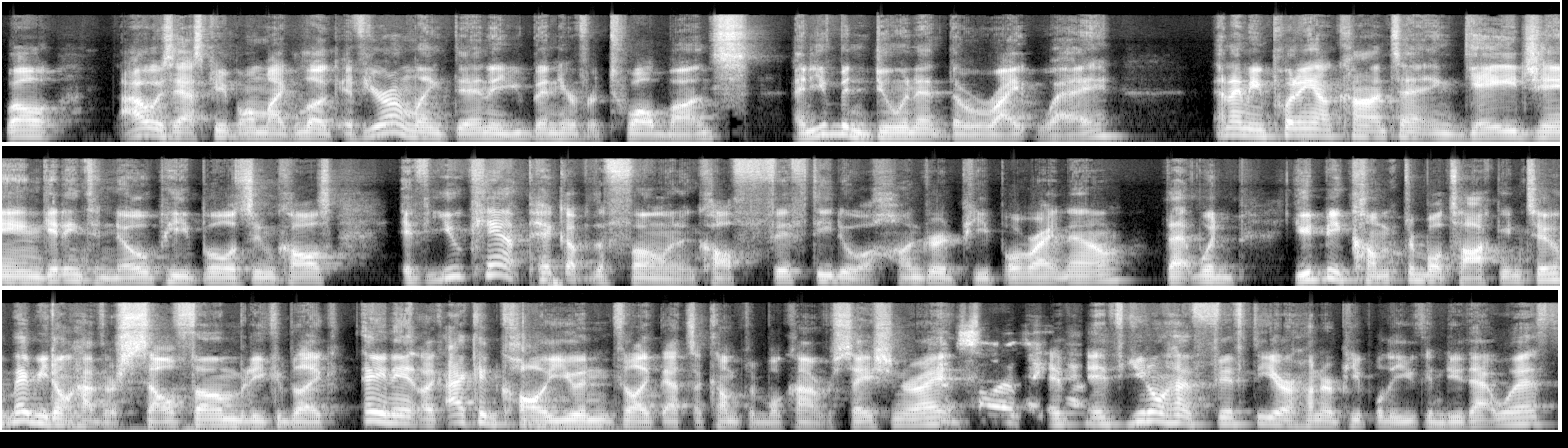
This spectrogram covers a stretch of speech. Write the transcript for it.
Well, I always ask people, I'm like, look, if you're on LinkedIn and you've been here for 12 months and you've been doing it the right way, and I mean, putting out content, engaging, getting to know people, Zoom calls, if you can't pick up the phone and call 50 to 100 people right now that would you'd be comfortable talking to maybe you don't have their cell phone but you could be like hey nate like i could call you and feel like that's a comfortable conversation right? Absolutely, if, if you don't have 50 or 100 people that you can do that with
